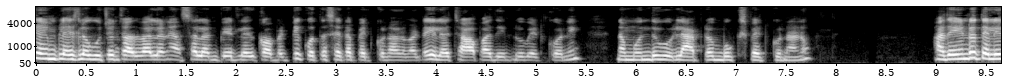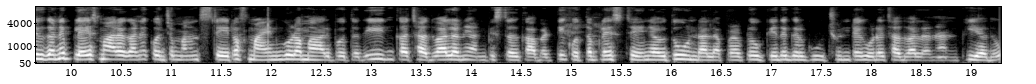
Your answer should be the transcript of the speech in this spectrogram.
సేమ్ ప్లేస్‌లో కూర్చొని చదవాలని అస్సలు అనిపించలేదు కాబట్టి కొత్త సెటప్ పెట్టుకున్నాను అనమాట ఇలా చాప దిండు పెట్టుకొని నా ముందు ల్యాప్‌టాప్ బుక్స్ పెట్టుకున్నాను. అదేంటో తెలియదు కానీ ప్లేస్ మారగానే కొంచెం మనం స్టేట్ ఆఫ్ మైండ్ కూడా మారిపోతుంది ఇంకా చదవాలని అనిపిస్తుంది కాబట్టి కొత్త ప్లేస్ చేంజ్ అవుతూ ఉండాలి. అప్పుడప్పుడు ఒకే దగ్గర కూర్చుంటే కూడా చదవాలని అనిపించదు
